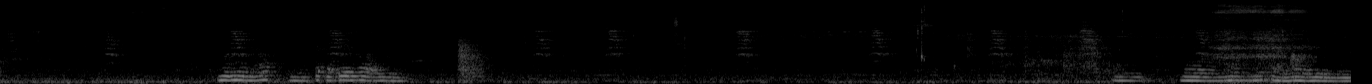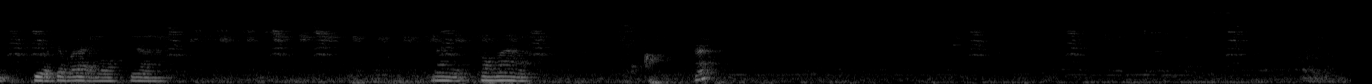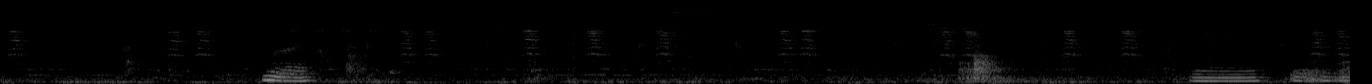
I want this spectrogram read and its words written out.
มือนี่เนาะอืมแต่กระเด็นร้อยนี่อืมบ่ไม่ไม่ใส่ร้อยหนึ่งเสียวจะบ่ได้บ่พี่นานั่นท้องมาฮะ เหนื่อยอะไร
